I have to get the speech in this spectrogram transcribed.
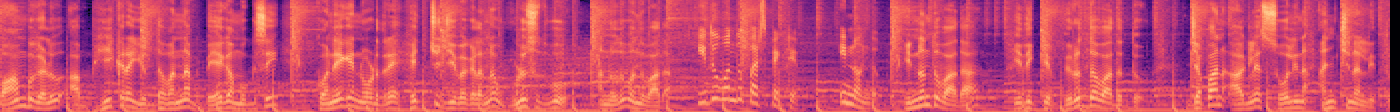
ಬಾಂಬ್ಗಳು ಆ ಭೀಕರ ಯುದ್ಧವನ್ನ ಬೇಗ ಮುಗಿಸಿ ಕೊನೆಗೆ ನೋಡಿದ್ರೆ ಹೆಚ್ಚು ಜೀವಗಳನ್ನು ಉಳಿಸಿದ್ವು ಅನ್ನೋದು ಒಂದು ವಾದ. ಇದು ಒಂದು ಪರ್ಸ್ಪೆಕ್ಟಿವ್. ಇನ್ನೊಂದು. ಇನ್ನೊಂದು ವಾದ ಇದಕ್ಕೆ ವಿರುದ್ಧವಾದದ್ದು ಜಪಾನ್ ಆಗ್ಲೇ ಸೋಲಿನ ಅಂಚಿನಲ್ಲಿತ್ತು.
